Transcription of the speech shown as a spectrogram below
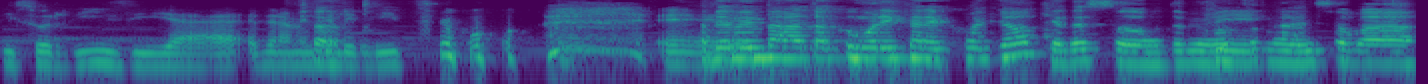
i sorrisi, è, è veramente certo. bellissimo. e... Abbiamo imparato a comunicare con gli occhi, adesso dobbiamo sì. tornare insomma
